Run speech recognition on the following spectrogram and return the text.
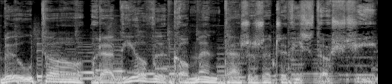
Był to radiowy komentarz rzeczywistości.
